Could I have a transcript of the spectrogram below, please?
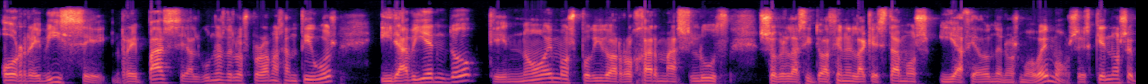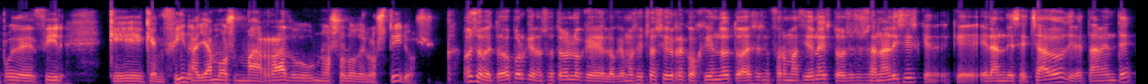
o revise, repase algunos de los programas antiguos, irá viendo que no hemos podido arrojar más luz sobre la situación en la que estamos y hacia dónde nos movemos. Es que no se puede decir que, que en fin, hayamos marrado uno solo de los tiros. Sobre todo porque nosotros lo que, lo que hemos hecho ha sido ir recogiendo todas esas informaciones, todos esos análisis que, que eran desechados directamente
